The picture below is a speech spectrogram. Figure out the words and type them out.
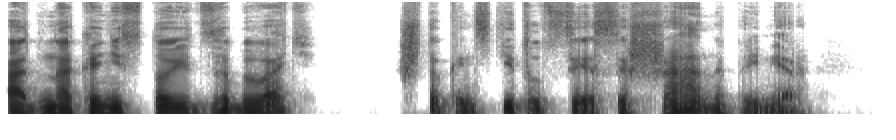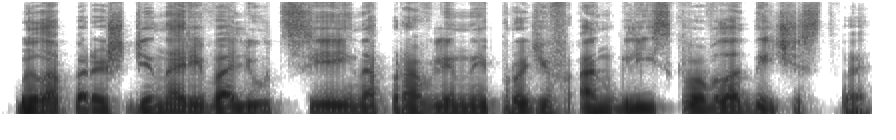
Однако не стоит забывать, что Конституция США, например, была порождена революцией, направленной против английского владычества.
